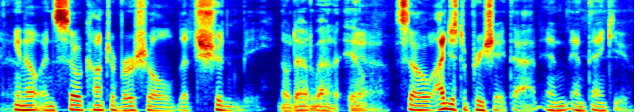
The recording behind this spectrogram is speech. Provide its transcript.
yeah. you know, and so controversial that shouldn't be. No doubt about it. Yeah. yeah. So I just appreciate that, and and thank you.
